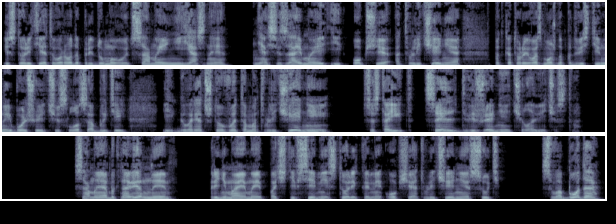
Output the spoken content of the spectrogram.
историки этого рода придумывают самые неясные, неосязаемые и общее отвлечение, под которые возможно подвести наибольшее число событий, и говорят, что в этом отвлечении состоит цель движения человечества. Самые обыкновенные, принимаемые почти всеми историками общее отвлечение суть свобода,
